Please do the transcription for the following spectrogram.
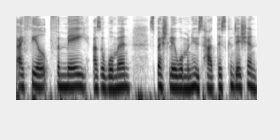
I feel for me as a woman, especially a woman who's had this condition,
